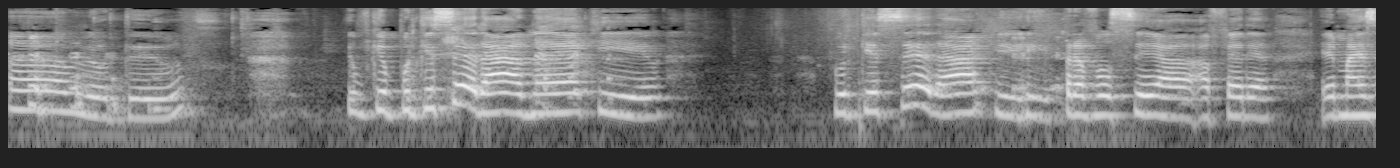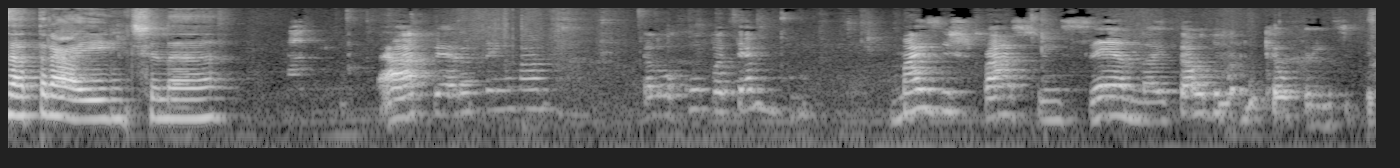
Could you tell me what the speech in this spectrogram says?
Ah, meu Deus. Porque, porque será, né, que porque será que para você a, a fera é mais atraente, né? A fera tem uma. Ela ocupa até mais espaço em cena e tal do, que o príncipe.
